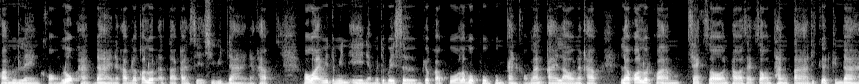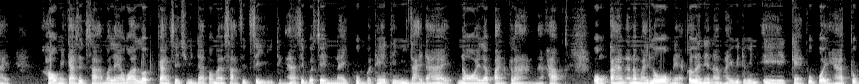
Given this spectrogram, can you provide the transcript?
ความรุนแรงของโรคหัดได้นะครับ แล้วก็ลดอัตราการเสียชีวิตได้นะครับ เพราะว่าวิตามิน A เนี่ยมันจะไปเสริมเกี่ยวกับพวกระบบภูมิคุ้มกันของร่างกายเรานะครับ แล้วก็ลดความแทรกซ้อนภาวะแทรกซ้อนทางตาที่เกิดขึ้นได้เขามีการศึกษามาแล้วว่าลดการเสียชีวิตได้ประมาณ 34-50%ในกลุ่มประเทศที่มีรายได้น้อยและปานกลางนะครับ องค์การอนามัยโลกเนี่ยก็เลยแนะนำให้วิตามิน A แก่ผู้ป่วยหัดทุก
